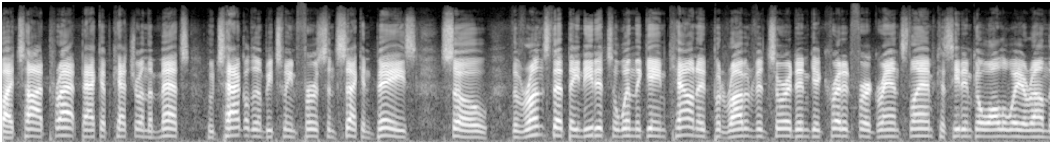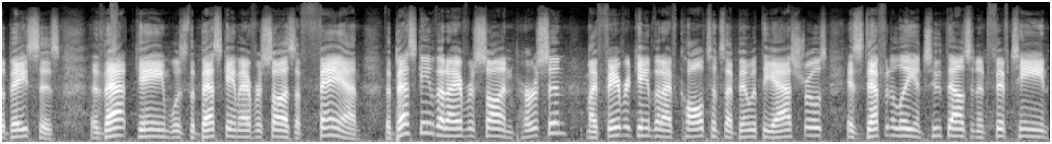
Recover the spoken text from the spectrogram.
by Todd Pratt, backup catcher on the Mets, who tackled him between first and second base. So the runs that they needed to win the game counted, but Robin Ventura didn't get credit for a grand slam because he didn't go all the way around the bases. That game was the best game I ever saw as a fan. The best game that I ever saw in person, my favorite game that I've called since I've been with the Astros, is definitely in 2015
